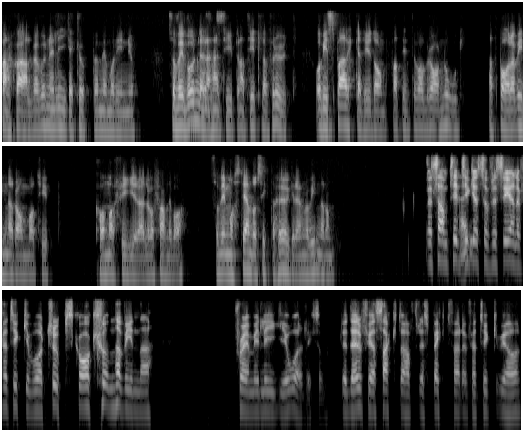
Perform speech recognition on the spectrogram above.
van Gaal, vi har vunnit ligacupen med Mourinho. Så vi har vunnit den här typen av titlar förut. Och vi sparkade ju dem för att det inte var bra nog att bara vinna dem och typ komma fyra eller vad fan det var. Så vi måste ändå sikta högre än att vinna dem. Men samtidigt tycker jag det är så frustrerande för jag tycker vår trupp ska kunna vinna Premier League i år. Liksom. Det är därför jag sagt och haft respekt för det, för jag tycker vi har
